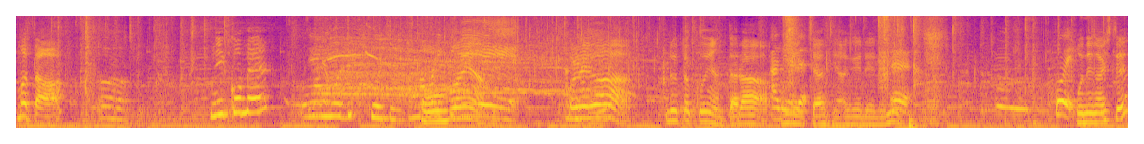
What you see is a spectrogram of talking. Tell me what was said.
また？うん二個目？お守りくじほんまやこれが。ルートくんやったら、お姉ちゃんにあげれるね。お願いして。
